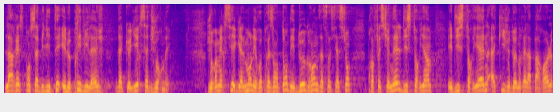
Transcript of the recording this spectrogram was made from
la responsabilité et le privilège d'accueillir cette journée. Je remercie également les représentants des deux grandes associations professionnelles d'historiens et d'historiennes à qui je donnerai la parole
